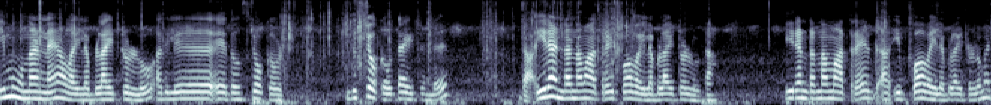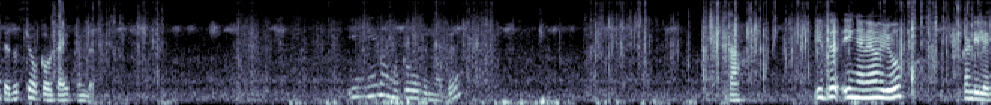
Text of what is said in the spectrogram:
ഈ മൂന്നെണ്ണേ അവൈലബിൾ ആയിട്ടുള്ളൂ. അതിൽ ഏതോ സ്റ്റോക്ക് ഔട്ട് ഇത് സ്റ്റോക്ക് ഔട്ട് ആയിട്ടുണ്ട്. ഇതാ ഈ രണ്ടെണ്ണം മാത്രമേ ഇപ്പോൾ അവൈലബിൾ ആയിട്ടുള്ളൂ കേട്ടോ ഈ രണ്ടെണ്ണം മാത്രമേ ഇപ്പോൾ അവൈലബിൾ ആയിട്ടുള്ളൂ. മറ്റേത് സ്റ്റോക്ക് ഔട്ട് ആയിട്ടുണ്ട്. ഇനി നമുക്ക് വരുന്നത് ദാ. ഇത് ഇങ്ങനെ ഒരു കണ്ടില്ലേ?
